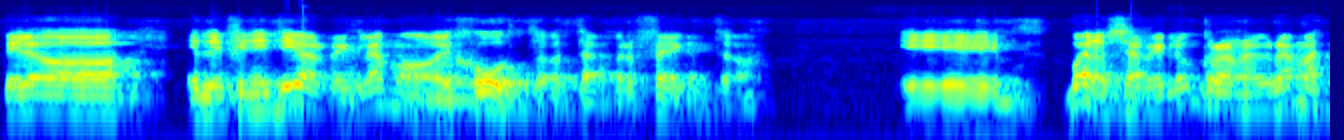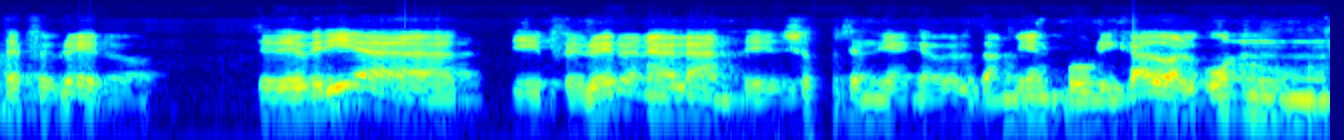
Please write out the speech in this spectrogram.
pero en definitiva el reclamo es justo, está perfecto. bueno, se arregló un cronograma hasta febrero se debería, de febrero en adelante, ellos tendrían que haber también publicado algún,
